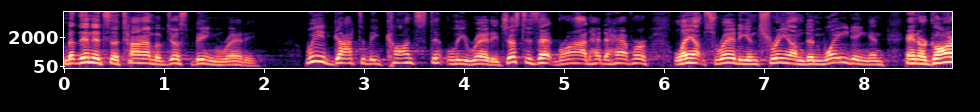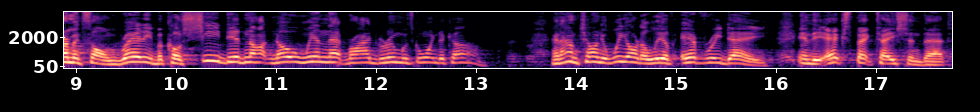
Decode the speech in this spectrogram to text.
But then it's a time of just being ready. We've got to be constantly ready. Just as that bride had to have her lamps ready and trimmed and waiting and, and her garments on ready because she did not know when that bridegroom was going to come. And I'm telling you, we ought to live every day in the expectation that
